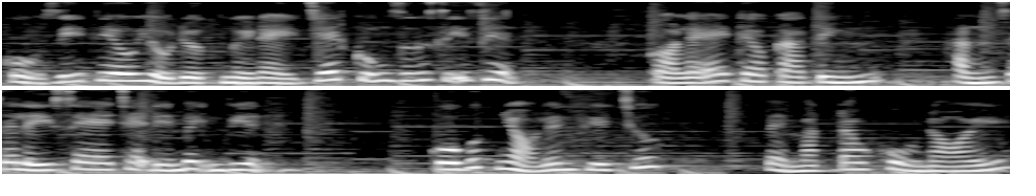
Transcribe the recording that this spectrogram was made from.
Cổ dĩ tiêu hiểu được người này chết cũng giữ sĩ diện. Có lẽ theo cá tính, hắn sẽ lấy xe chạy đến bệnh viện. Cô bước nhỏ lên phía trước, vẻ mặt đau khổ nói.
